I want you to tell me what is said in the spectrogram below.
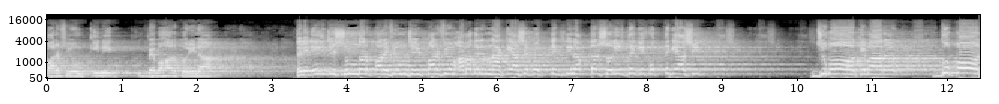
পারফিউম কিনে ব্যবহার করি না। তাহলে এই যে সুন্দর পারফিউম যে পারফিউম আমাদের নাকে আসে প্রত্যেক দিন আপনার শরীর থেকে কোত্থেকে আসে? যুবক, এবার গোপন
